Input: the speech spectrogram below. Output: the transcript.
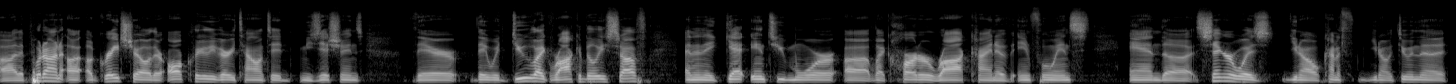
Uh, they put on a, a great show. They're all clearly very talented musicians. They're they would do like rockabilly stuff, and then they get into more uh, like harder rock kind of influence and the singer was you know kind of you know doing the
